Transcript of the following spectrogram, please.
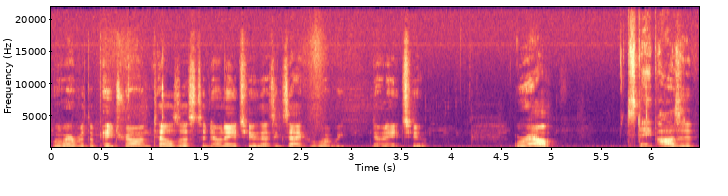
whoever the Patreon tells us to donate to, that's exactly where we donate to. We're out. Stay positive.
